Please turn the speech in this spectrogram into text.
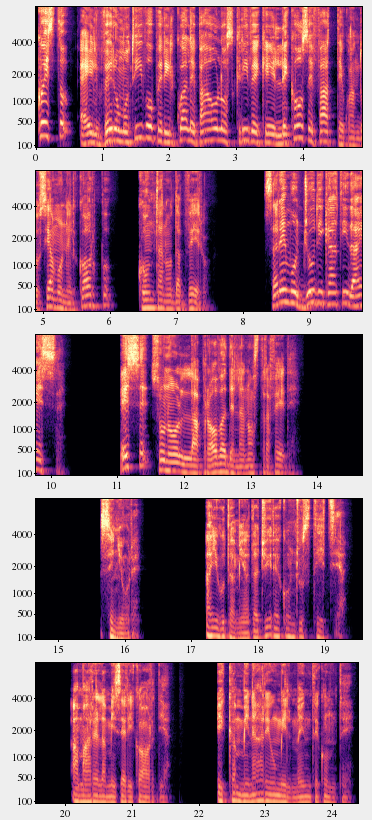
Questo è il vero motivo per il quale Paolo scrive che le cose fatte quando siamo nel corpo contano davvero saremo giudicati da esse. Esse sono la prova della nostra fede. Signore, aiutami ad agire con giustizia, amare la misericordia e camminare umilmente con te.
